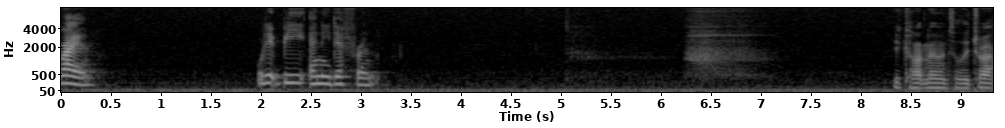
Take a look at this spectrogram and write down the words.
Ryan, would it be any different? You can't know until you try.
